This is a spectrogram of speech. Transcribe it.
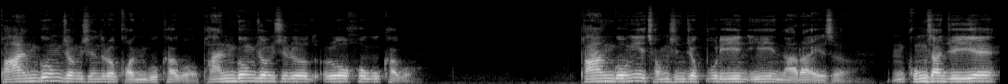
반공 정신으로 건국하고 반공 정신으로 호국하고 반공이 정신적 뿌리인 이 나라에서 공산주의의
